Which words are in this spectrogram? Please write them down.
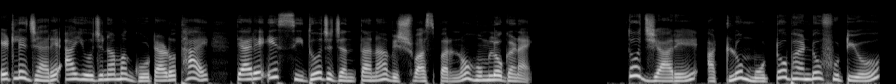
એટલે જ્યારે આ યોજનામાં ગોટાળો થાય, ત્યારે એ સીધો જ જનતાના વિશ્વાસ પરનો હુમલો ગણાય. તો જ્યારે આટલો મોટો ભાંડો ફૂટ્યો,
